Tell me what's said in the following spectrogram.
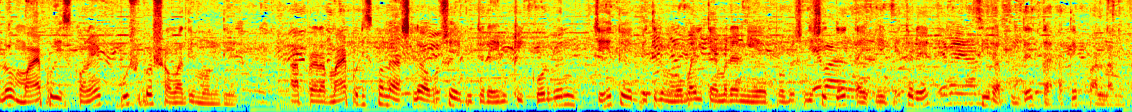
হলো মায়াপুর ইস্কনের পুষ্প সমাধি মন্দির। আপনারা মায়াপুর ইস্কনে আসলে অবশ্যই এর ভিতরে এন্ট্রি করবেন, যেহেতু এর ভিতরে মোবাইল ক্যামেরা নিয়ে প্রবেশ নিষিদ্ধ, তাই এর ভেতরে আপনাদের দেখাতে পারলাম না।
